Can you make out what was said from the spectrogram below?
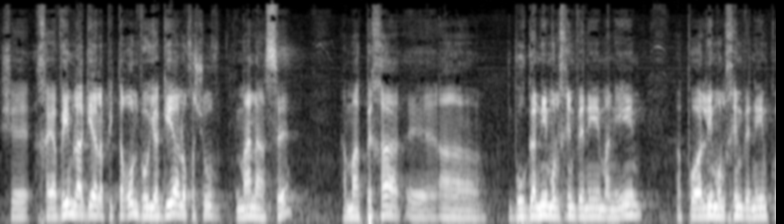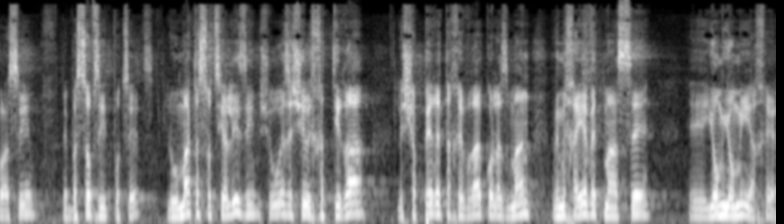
שחייבים להגיע לפתרון והוא יגיע, לא חשוב מה נעשה, המהפכה, אה, הבורגנים הולכים ונהיים עניים, הפועלים הולכים ונהיים כועסים, ובסוף זה יתפוצץ. לעומת הסוציאליזם, שהוא איזושהי חתירה לשפר את החברה כל הזמן, ומחייבת מעשה אה, יומיומי אחר.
